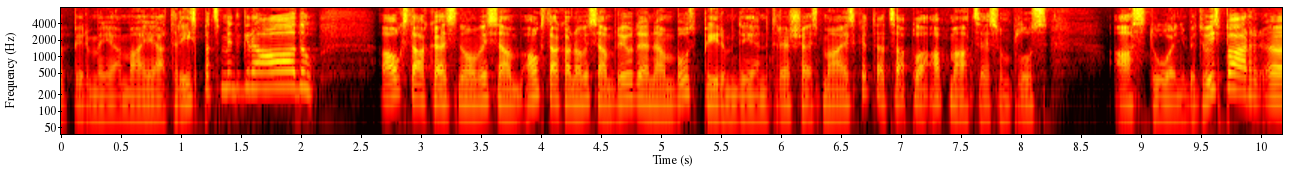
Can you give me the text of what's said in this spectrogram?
1. maijā 13 grādu. Augstākais no visām, augstākā no visām brīvdienām būs pirmdiena, 3. maija, kad tāds aplā apmācēs un plus 8. Bet vispār uh,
